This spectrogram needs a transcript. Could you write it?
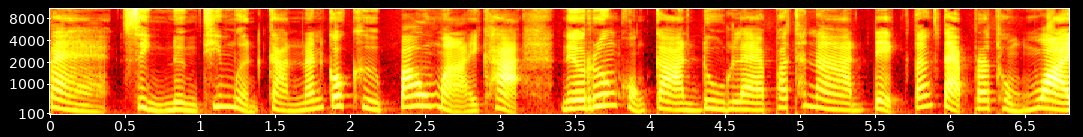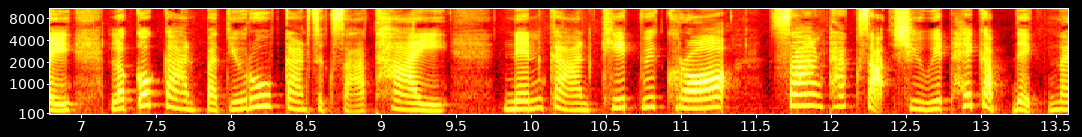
แต่สิ่งหนึ่งที่เหมือนกันนั่นก็คือเป้าหมายค่ะ ในเรื่องของการดูแลพัฒนาเด็กตั้งแต่ประถมวัย แล้วก็การปฏิรูปการศึกษาไทย เน้นการคิดวิเคราะห์ สร้างทักษะชีวิตให้กับเด็กใน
